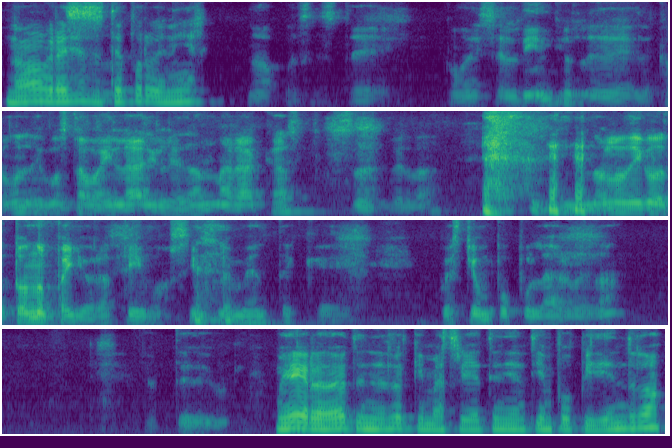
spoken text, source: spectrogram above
No, gracias a usted por venir. No, pues este, como dice el indio, como le gusta bailar y le dan maracas, pues, ¿verdad? no lo digo de tono peyorativo, simplemente que cuestión popular, ¿verdad? Ya te digo. Muy agradable tenerlo aquí, maestro. Ya tenían tiempo pidiéndolo.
